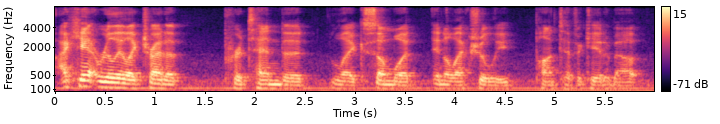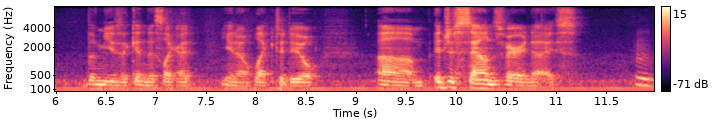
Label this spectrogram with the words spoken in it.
I- can't really like try to pretend to like somewhat intellectually pontificate about the music in this like I you know like to do. Um, it just sounds very nice. Hmm.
